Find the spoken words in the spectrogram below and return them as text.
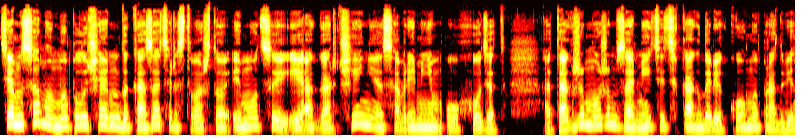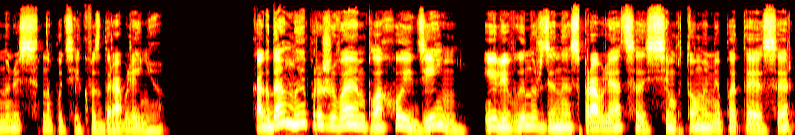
Тем самым мы получаем доказательство, что эмоции и огорчения со временем уходят, а также можем заметить, как далеко мы продвинулись на пути к выздоровлению. Когда мы проживаем плохой день или вынуждены справляться с симптомами ПТСР,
